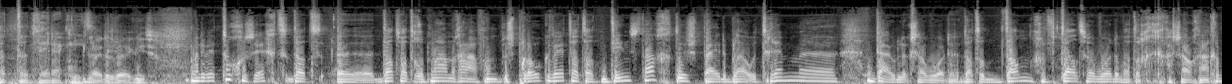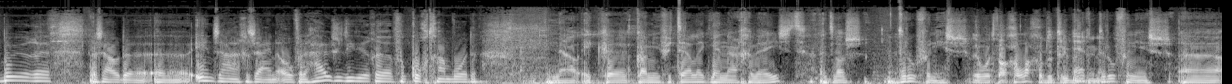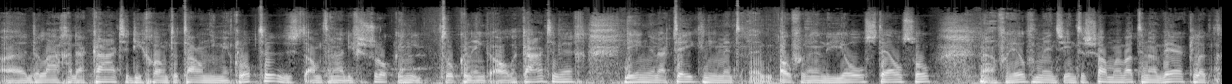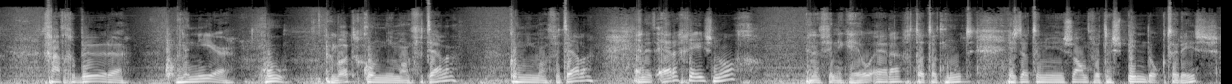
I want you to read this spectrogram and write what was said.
dat, dat werkt niet. Nee, dat werkt niet. Maar er werd toegezegd dat eh, dat wat er op maandagavond besproken werd, dat dat dinsdag dus bij de blauwe tram eh, duidelijk zou worden. Dat er dan verteld zou worden wat er zou gaan gebeuren. Er zouden eh, inzagen zijn over de huizen die er verkocht gaan worden. Nou, ik eh, kan u vertellen, ik ben daar geweest. Het was droefenis. Er wordt wel gelachen op de tribune. Echt. Eh, eh, er lagen daar kaarten die gewoon totaal niet meer klopten. Dus de ambtenaar die verschrok en die trok in één keer alle kaarten Die hingen daar tekeningen met, eh, over een rioolstelsel. Nou, voor heel veel mensen interessant. Maar wat er nou werkelijk gaat gebeuren, wanneer, hoe, En wat? kon niemand vertellen. Kon niemand vertellen. En het erge is nog, en dat vind ik heel erg, dat dat moet, is dat er nu in Zandvoort een spindokter is.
